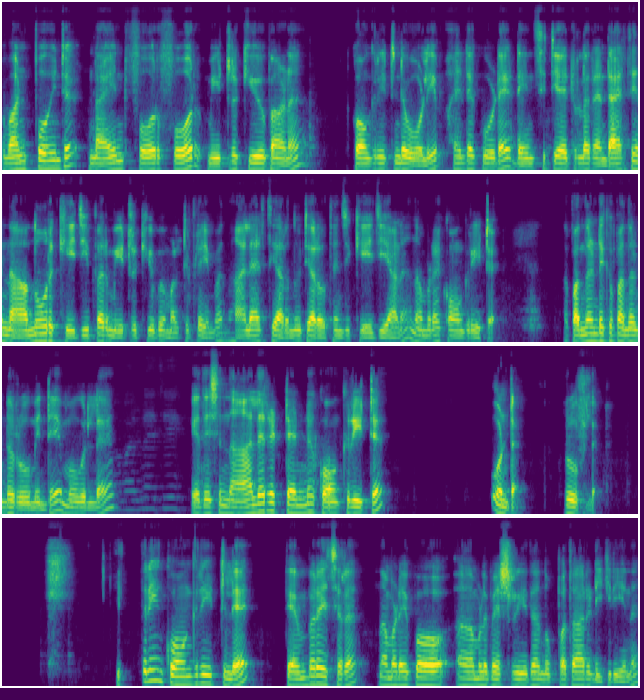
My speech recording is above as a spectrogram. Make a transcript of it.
one point nine four four metre ക്യൂബാണ് കോൺക്രീറ്റിന്റെ വോളിയം. അതിന്റെ കൂടെ ഡെൻസിറ്റി ആയിട്ടുള്ള രണ്ടായിരത്തി നാനൂറ് K G per metre cube multiply ചെയ്യുമ്പോൾ നാലായിരത്തി അറുന്നൂറ്റി അറുപത്തഞ്ച് കെ ജി ആണ് നമ്മുടെ കോൺക്രീറ്റ് പന്ത്രണ്ടിക്ക് പന്ത്രണ്ട് റൂമിന്റെ മുകളിൽ ഏകദേശം നാലര ടണ്ണ് കോൺക്രീറ്റ് ഉണ്ട് റൂഫിൽ ഇത്രയും കോൺക്രീറ്റിലെ ടെമ്പറേച്ചർ നമ്മുടെ ഇപ്പോൾ നമ്മൾ മെഷർ ചെയ്ത മുപ്പത്താറ് ഡിഗ്രിയിൽ നിന്ന്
